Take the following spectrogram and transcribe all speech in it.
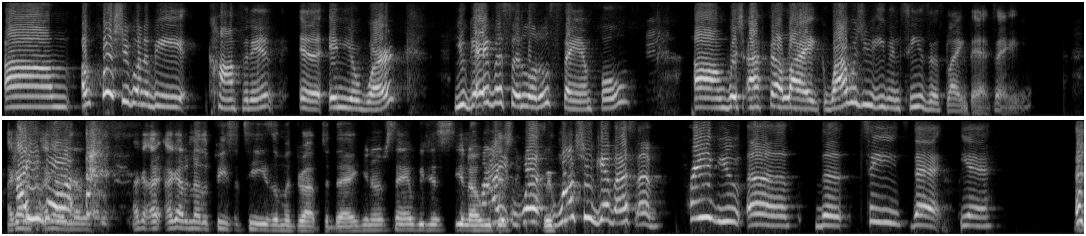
Um, of course, you're going to be confident in, in your work. You gave us a little sample, um, which I felt like, why would you even tease us like that, thing? I got, How you I got, another, I, got, I got another piece of tease I'm gonna drop today. You know what I'm saying? We just, you know, we just. Well, we, why don't you give us a preview of the tease that, yeah. so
